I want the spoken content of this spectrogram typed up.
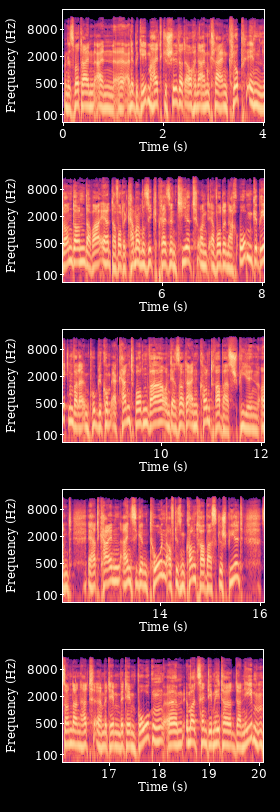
Und es wird ein, ein, äh, eine Begebenheit geschildert, auch in einem kleinen Club in London. Da war er, da wurde Kammermusik präsentiert und er wurde nach oben gebeten, weil er im Publikum erkannt worden war und er sollte einen Kontrabass spielen. Und er hat keinen einzigen Ton auf diesem Kontrabass gespielt, sondern hat äh, mit, dem, mit dem Bogen äh, immer Zentimeter daneben,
